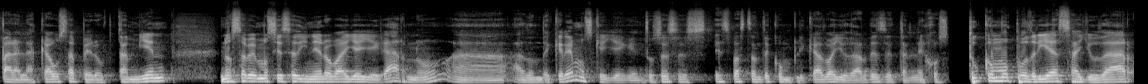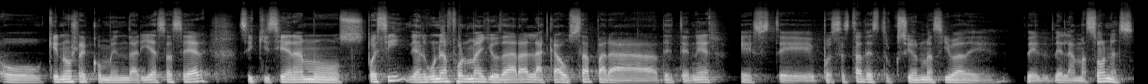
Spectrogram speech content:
para la causa, pero también no sabemos si ese dinero vaya a llegar, ¿no? A, donde queremos que llegue. Entonces es, es bastante complicado ayudar desde tan lejos. ¿Tú cómo podrías ayudar o qué nos recomendarías hacer si quisiéramos, pues sí, de alguna forma ayudar a la causa para detener este, pues esta destrucción masiva de, del Amazonas?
